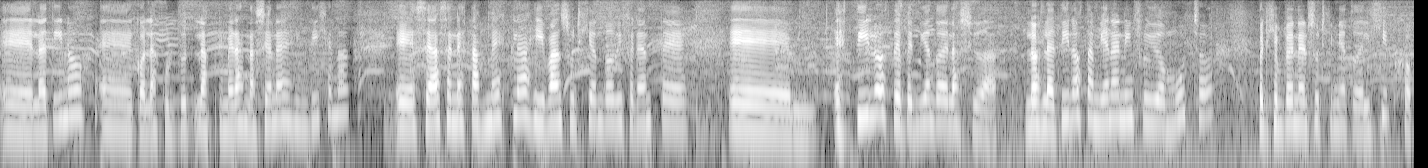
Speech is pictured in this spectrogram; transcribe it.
eh, latinos, eh, con las, las primeras naciones indígenas, eh, se hacen estas mezclas y van surgiendo diferentes estilos dependiendo de la ciudad. Los latinos también han influido mucho, por ejemplo, en el surgimiento del hip hop.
